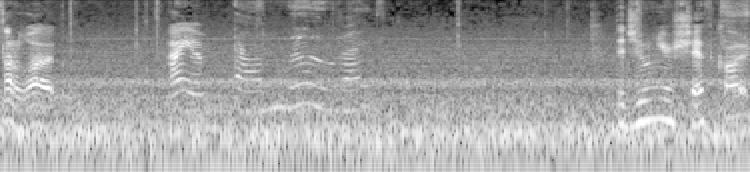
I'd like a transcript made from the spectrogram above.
not a lot. I am. Um, The junior chef card.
